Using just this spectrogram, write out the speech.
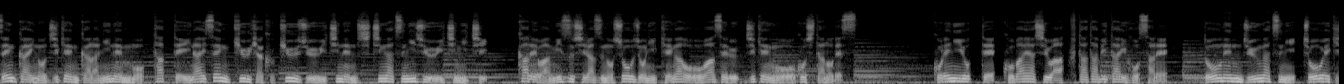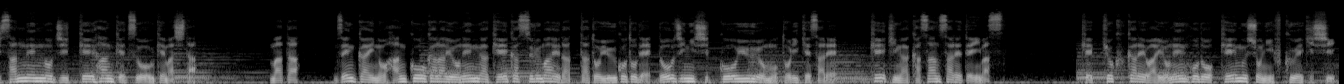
前回の事件から2年も経っていない1991年7月21日、彼は見ず知らずの少女に怪我を負わせる事件を起こしたのです。これによって小林は再び逮捕され、同年10月に懲役3年の実刑判決を受けました。また、前回の犯行から4年が経過する前だったということで同時に執行猶予も取り消され、刑期が加算されています。結局彼は4年ほど刑務所に服役し、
